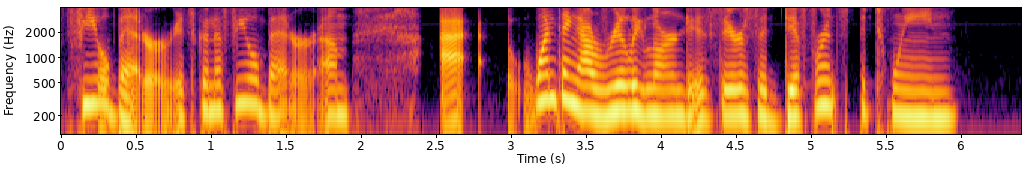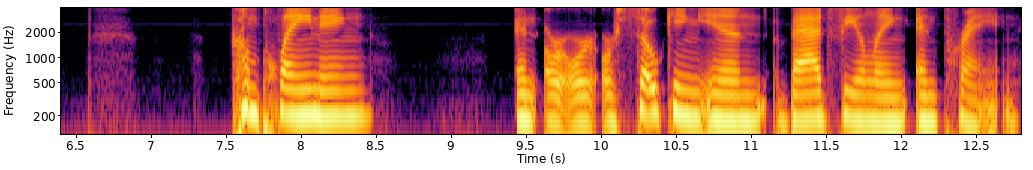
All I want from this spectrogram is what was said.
feel better. It's going to feel better. Um, I, one thing I really learned is there's a difference between complaining and or, or, or soaking in bad feeling and praying.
